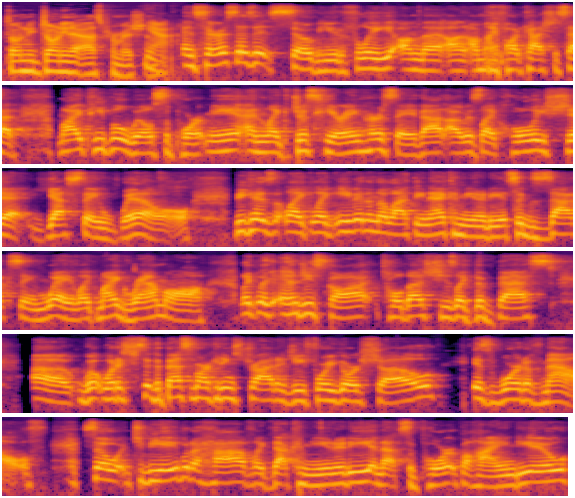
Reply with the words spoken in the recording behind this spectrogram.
Don't need don't need to ask permission. Yeah. And Sarah says it so beautifully on the on, on my podcast. She said, "My people will support me," and like just hearing her say that, I was like, "Holy shit, yes, they will!" Because like like even in the Latina community, it's the exact same way. Like my grandma, like like Angie Scott told us, she's like the best. Uh, what what did she say? The best marketing strategy for your show is word of mouth. So to be able to have like that community and that support behind you,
